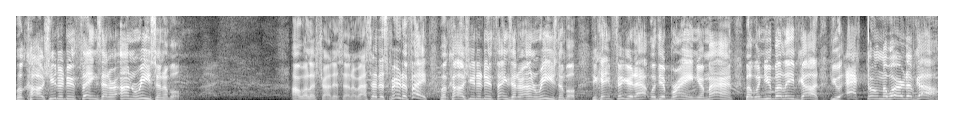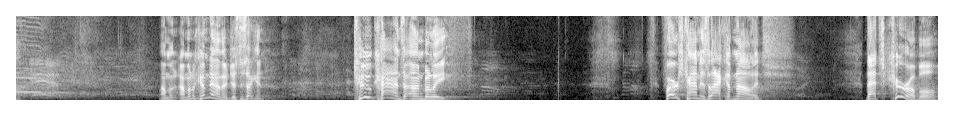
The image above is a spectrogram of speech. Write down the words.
will cause you to do things that are unreasonable. Oh, well, let's try this out over. I said, the spirit of faith will cause you to do things that are unreasonable. You can't figure it out with your brain, your mind, but when you believe God, you act on the word of God. I'm, I'm going to come down there just a second. Two kinds of unbelief. First kind is lack of knowledge. That's curable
